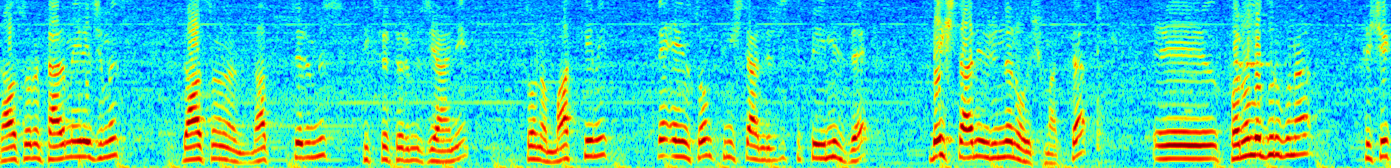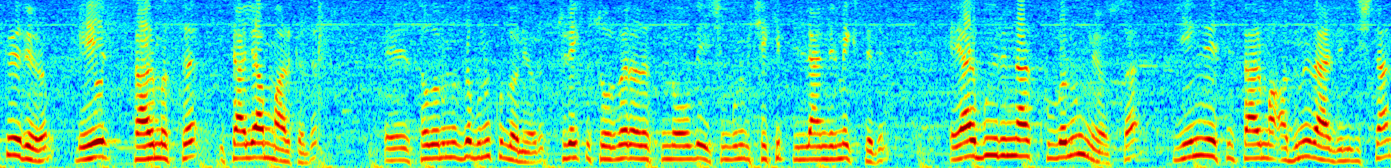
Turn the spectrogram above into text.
daha sonra perma ilacımız, daha sonra natüsörümüz, fiksatörümüz yani, sonra maskemiz ve en son finişlendirici spreyimiz de 5 tane üründen oluşmakta. Ee, Fanola grubuna teşekkür ediyorum. Behir perması İtalyan markadır. Ee, salonumuzda bunu kullanıyoruz. Sürekli sorular arasında olduğu için bunu bir çekip dillendirmek istedim. Eğer bu ürünler kullanılmıyorsa yeni nesil perma adını verdiğimiz işlem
